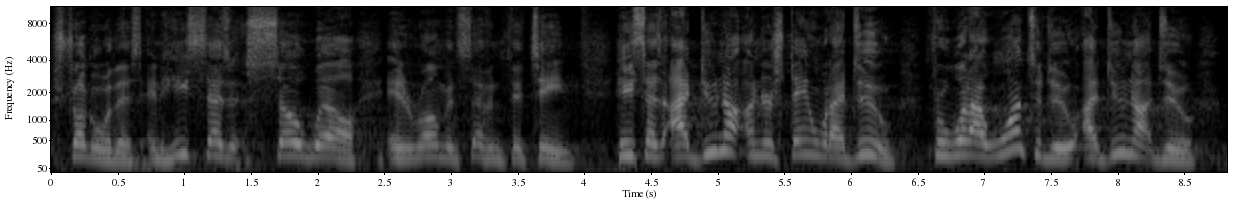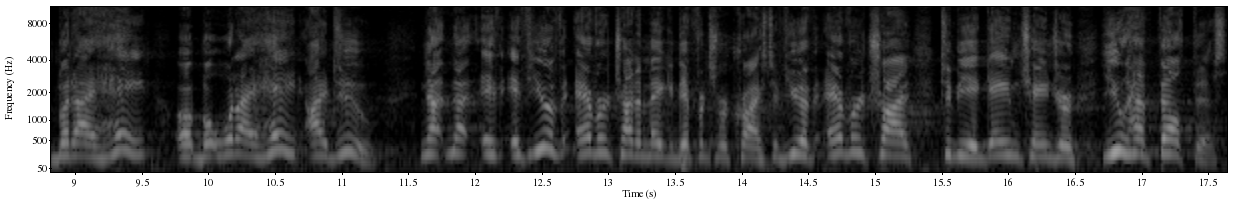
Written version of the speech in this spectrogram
struggled with this. And he says it so well in Romans 7:15. He says, I do not understand what I do. For what I want to do, I do not do. But I hate, uh, but what I hate, I do. Now, now if, if you have ever tried to make a difference for Christ, if you have ever tried to be a game changer, you have felt this.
